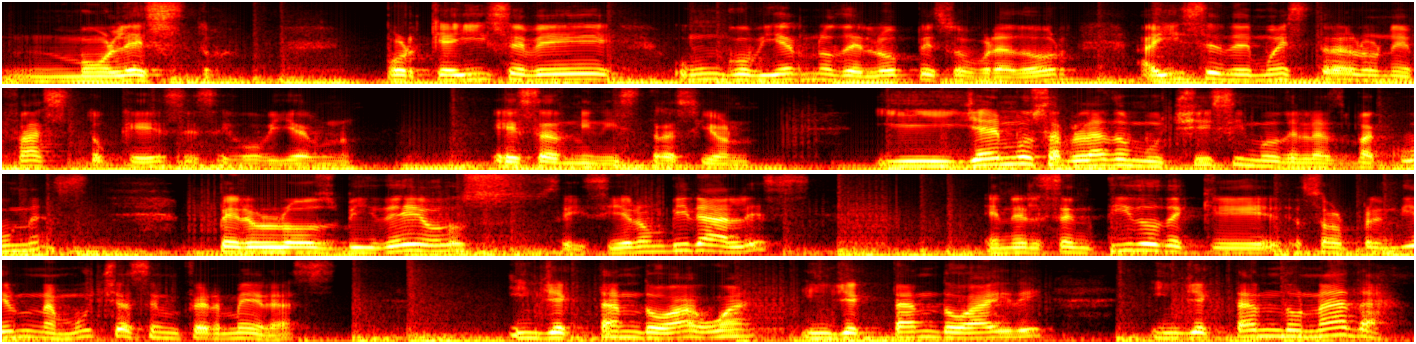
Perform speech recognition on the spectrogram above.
molesto, porque ahí se ve un gobierno de López Obrador, ahí se demuestra lo nefasto que es ese gobierno, esa administración. Y ya hemos hablado muchísimo de las vacunas, pero los videos se hicieron virales en el sentido de que sorprendieron a muchas enfermeras inyectando agua, inyectando aire, inyectando nada.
